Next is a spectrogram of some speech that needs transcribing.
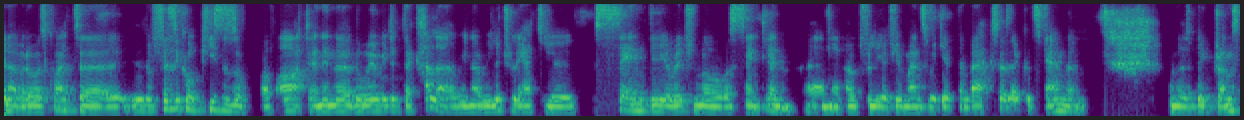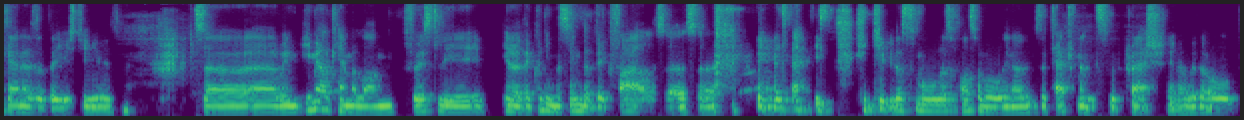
you know, but it was quite uh, the physical pieces of, of art, and then the, the, way we did the color. You know, we literally had to send the original was sent in, um, and hopefully a few months we get them back so they could scan them on those big drum scanners that they used to use. So uh, when email came along, firstly, you know, they couldn't even send a big file. So, so keep it as small as possible. You know, these attachments would crash, you know, with the old.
